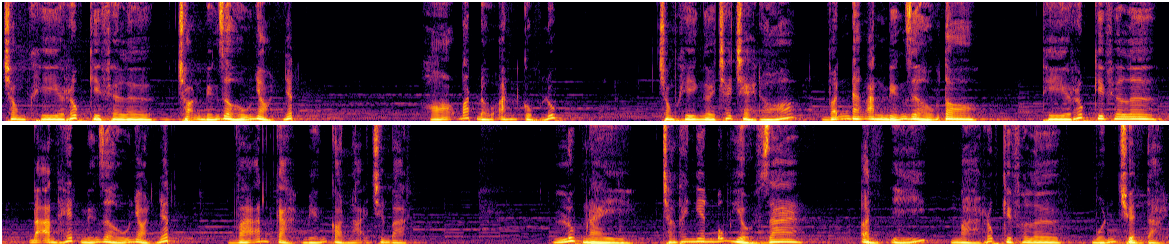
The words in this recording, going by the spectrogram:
trong khi Rockefeller chọn miếng dưa hấu nhỏ nhất. Họ bắt đầu ăn cùng lúc. Trong khi người trai trẻ đó vẫn đang ăn miếng dưa hấu to, thì Rockefeller đã ăn hết miếng dưa hấu nhỏ nhất và ăn cả miếng còn lại trên bàn. Lúc này, chàng thanh niên bỗng hiểu ra ẩn ý mà Rockefeller muốn truyền tải.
